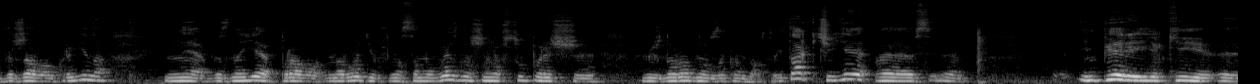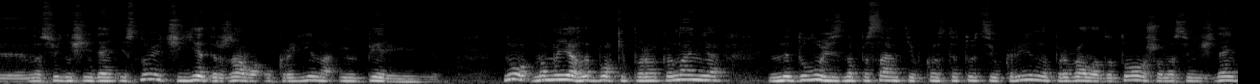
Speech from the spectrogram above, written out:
держава Україна не визнає право народів на самовизначення всупереч е, міжнародного законодавства. І так, чи є е, е, імперії, які е, на сьогоднішній день існують, чи є держава Україна імперією? Ну, на моє глибоке переконання, недолугість написантів Конституції України привела до того, що на сьогоднішній день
